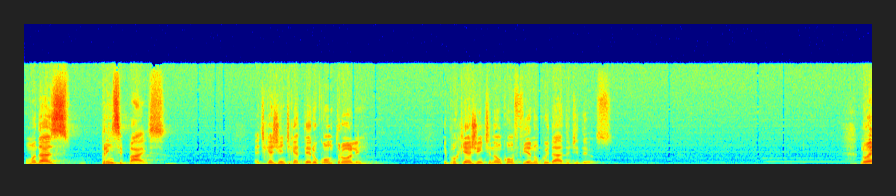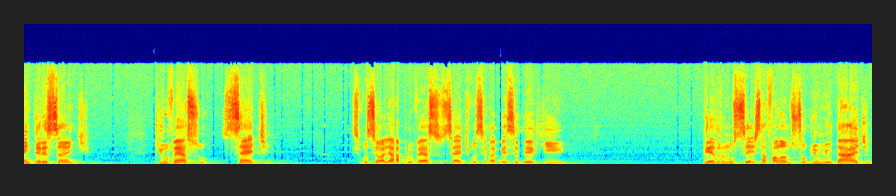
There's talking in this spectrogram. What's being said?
uma das principais é de que a gente quer ter o controle e porque a gente não confia no cuidado de Deus. Não é interessante que o verso 7, se você olhar para o verso 7, você vai perceber que Pedro no 6 está falando sobre humildade,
